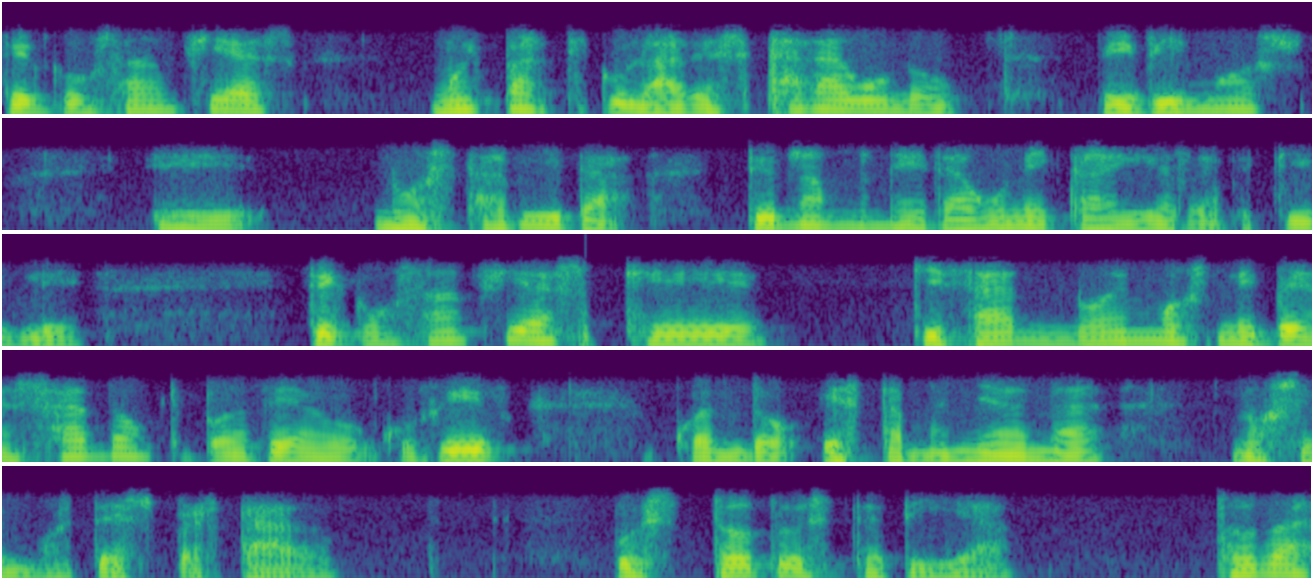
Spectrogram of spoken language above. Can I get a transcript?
circunstancias muy particulares. Cada uno vivimos eh, nuestra vida de una manera única e irrepetible. Circunstancias que quizá no hemos ni pensado que podrían ocurrir cuando esta mañana nos hemos despertado. Pues todo este día, todas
